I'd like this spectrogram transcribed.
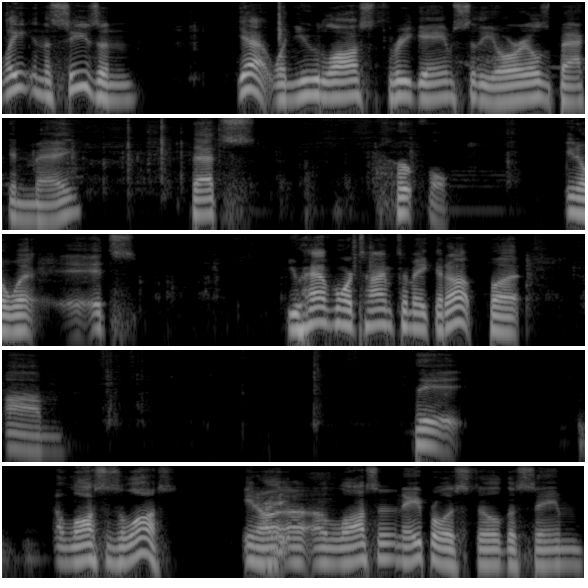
late in the season, yeah, when you lost three games to the Orioles back in May, that's hurtful. You know what? It's you have more time to make it up, but um, the a loss is a loss. You know, Right. a, a loss in April is still the same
